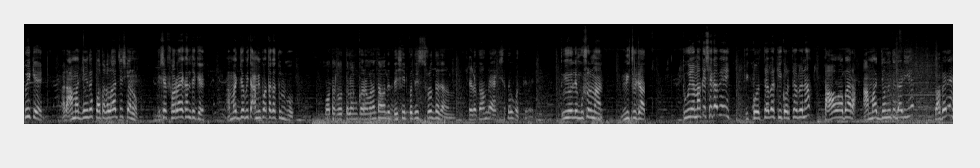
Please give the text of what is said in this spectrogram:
তুই কে? আর আমার জমিতে পতাকা লাগাচ্ছিস কেন? এসব সরা এখান থেকে। আমার জমিতে আমি পতাকা তুলবো। পতাকা উত্তোলন করা মানে তো আমাদের দেশের প্রতি শ্রদ্ধা জানানো। সেটা তো আমরা একসাথেও করতে পারি। তুই হলে মুসলমান, নিচু জাত। তুই আমাকে শেখাবে? কি করতে হবে আর কি করতে হবে না? তাও আবার আমার জমিতে দাঁড়িয়ে? তবে রে।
